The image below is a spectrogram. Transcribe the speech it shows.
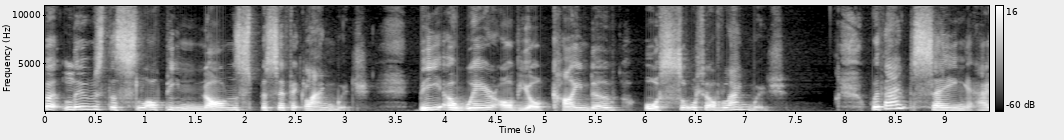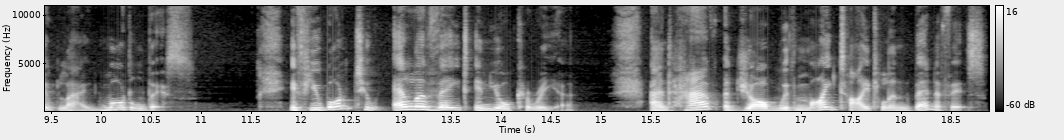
but lose the sloppy, non-specific language. Be aware of your kind of or sort of language. Without saying out loud, model this. If you want to elevate in your career and have a job with my title and benefits,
